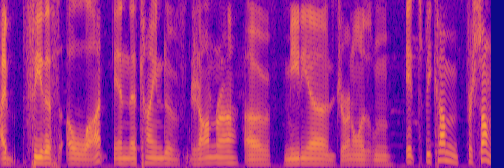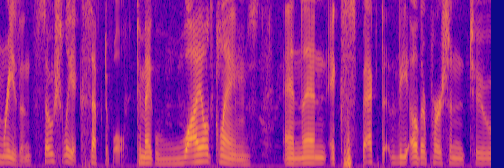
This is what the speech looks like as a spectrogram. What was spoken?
I see this a lot in the kind of genre of media, journalism, it's become, for some reason, socially acceptable to make wild claims and then expect the other person to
